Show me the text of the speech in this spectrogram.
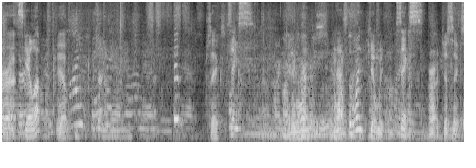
All right. Scale up. Yep. Six. Six. Any more? Come That's the one. Kill me. Six. All right, just six.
